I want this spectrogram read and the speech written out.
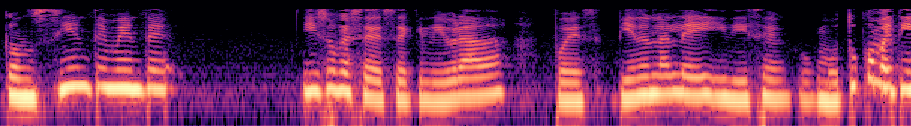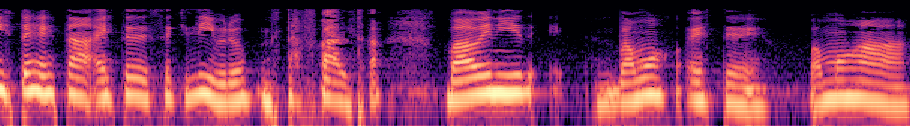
conscientemente hizo que se desequilibrara, pues viene la ley y dice, como tú cometiste esta, este desequilibrio, esta falta, va a venir, vamos, este, vamos a,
